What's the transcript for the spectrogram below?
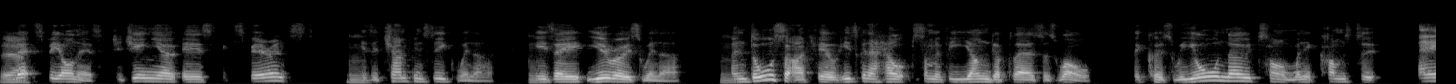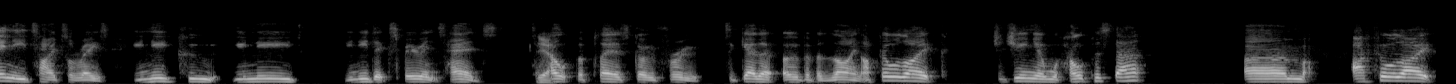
Yeah. let's be honest, Jorginho is experienced. Mm. He's a Champions League winner. Mm. He's a Euros winner. Mm. And also, I feel he's going to help some of the younger players as well. Because we all know, Tom, when it comes to any title race, you need coup, you need you need experienced heads to Yeah. help the players go through to get it over the line. I feel like Jorginho will help us that. Um, I feel like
